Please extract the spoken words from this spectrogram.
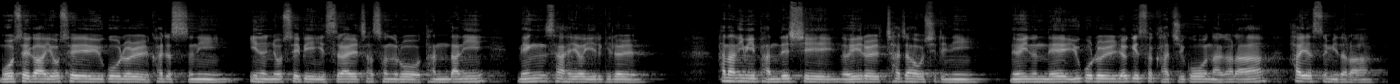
모세가 요셉의 유고를 가졌으니 이는 요셉이 이스라엘 자손으로 단단히 맹세하여 이르기를 하나님이 반드시 너희를 찾아오시리니 너희는 내 유고를 여기서 가지고 나가라 하였음이더라.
